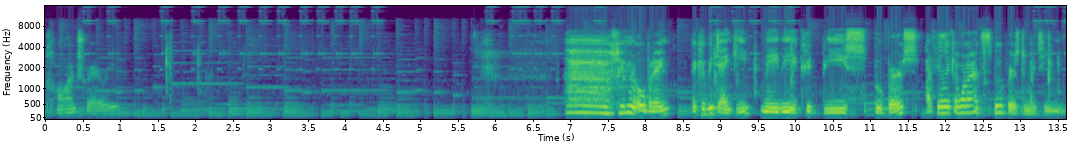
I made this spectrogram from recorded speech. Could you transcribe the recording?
Contrary. so we have an opening. It could be Danky. Maybe it could be Spoopers. I feel like I want to add Spoopers to my team.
